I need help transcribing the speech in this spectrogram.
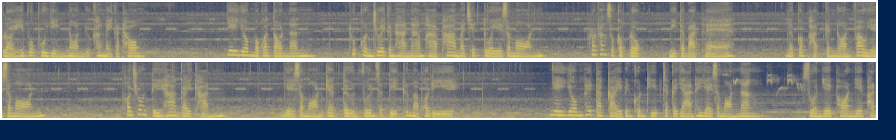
ปล่อยให้พวกผู้หญิงนอนอยู่ข้างในกระท่อม เยายยมบอกว่าตอนนั้น ทุกคนช่วยกันหาน้ำหาผ้ามาเช็ดตัวยายสมอนเพราะทั้งสกปรกมีแต่บาดแผล แล้วก็ผัดกันนอนเฝ้ายายสมอนพอช่วงตีห้าไก่ขันยายสมอนแกตื่นฟื้นสติขึ้นมาพอดียายยมให้ตาไก่เป็นคนถีบจักรยานให้ยายสมอนนั่ง ส่วนยายพรยายพัน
